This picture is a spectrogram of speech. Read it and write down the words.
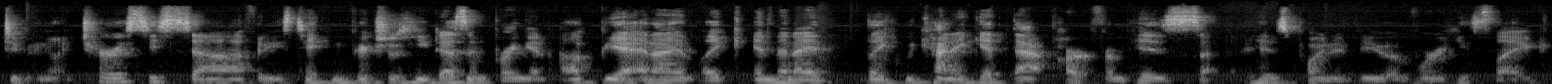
doing like touristy stuff and he's taking pictures. He doesn't bring it up yet, and I like, and then I like we kind of get that part from his his point of view of where he's like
